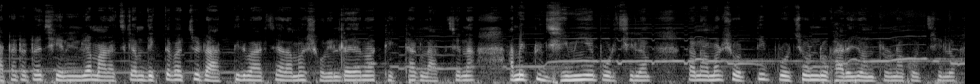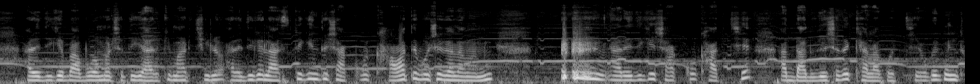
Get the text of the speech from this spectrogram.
আটা টাটা ছেড়ে নিলাম, আর আজকে আমি দেখতে পাচ্ছ রাত্রির বাড়ছে, আর আমার শরীরটা যেন আর ঠিকঠাক লাগছে না। আমি একটু ঝিমিয়ে পড়ছিলাম, কারণ আমার সত্যি প্রচণ্ড ঘাড়ে যন্ত্রণা করছিল। আর এদিকে বাবু আমার সাথে ইয়ার্কি মারছিল, আর এদিকে লাস্টে কিন্তু সাক্ষ্য খাওয়াতে বসে গেলাম আমি। আর এদিকে সাক্ষ্য খাচ্ছে আর দাদুদের সাথে খেলা করছে। ওকে কিন্তু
